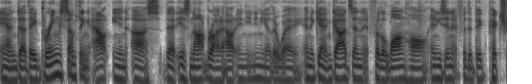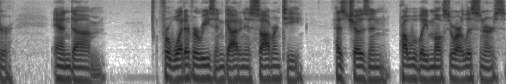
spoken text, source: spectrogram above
And uh, they bring something out in us that is not brought out in, in any other way. And again, God's in it for the long haul and He's in it for the big picture. And um, for whatever reason, God in His sovereignty has chosen, probably most of our listeners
